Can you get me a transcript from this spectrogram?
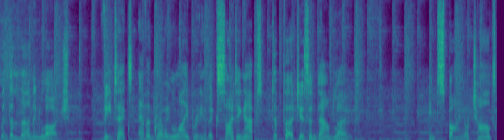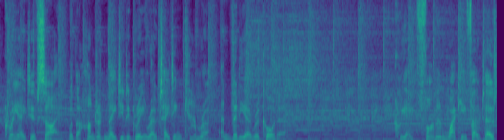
with the Learning Lodge, VTech's ever-growing library of exciting apps to purchase and download. Inspire your child's creative side with a 180-degree rotating camera and video recorder. Create fun and wacky photos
